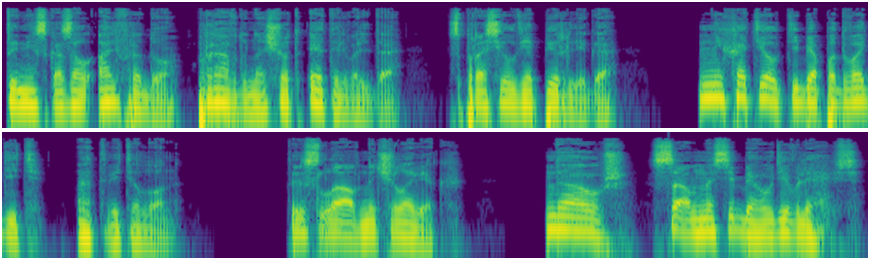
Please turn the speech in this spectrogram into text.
ты не сказал Альфреду правду насчет Этельвальда?» — спросил я Пирлига. «Не хотел тебя подводить», — ответил он. «Ты славный человек». «Да уж, сам на себя удивляюсь».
